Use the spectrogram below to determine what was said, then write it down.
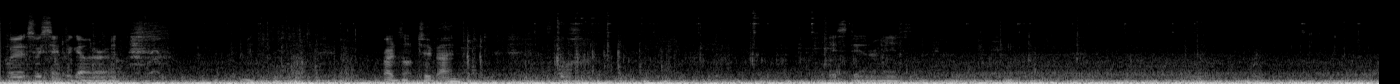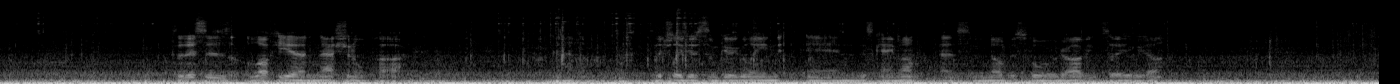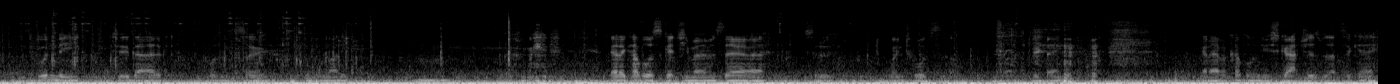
we, so we seem to be going alright. Road's not too bad. Down around here. So this is Lockyer National Park. Um, literally did some googling and this came up as some novice four-wheel driving. So here we are. It wouldn't be too bad if it wasn't so muddy. Mm. we had a couple of sketchy moments there. I sort of went towards the Bang. I'm gonna have a couple of new scratches, but that's okay.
